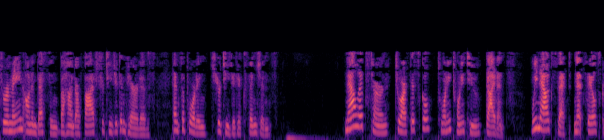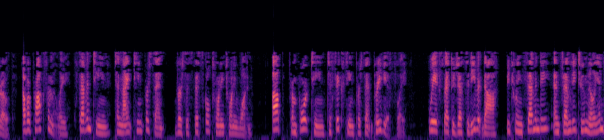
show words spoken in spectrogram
to remain on investing behind our five strategic imperatives and supporting strategic extensions. Now let's turn to our fiscal 2022 guidance. We now expect net sales growth of approximately 17%-19% versus fiscal 2021, up from 14%-16% previously. We expect adjusted EBITDA between $70 million and $72 million,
